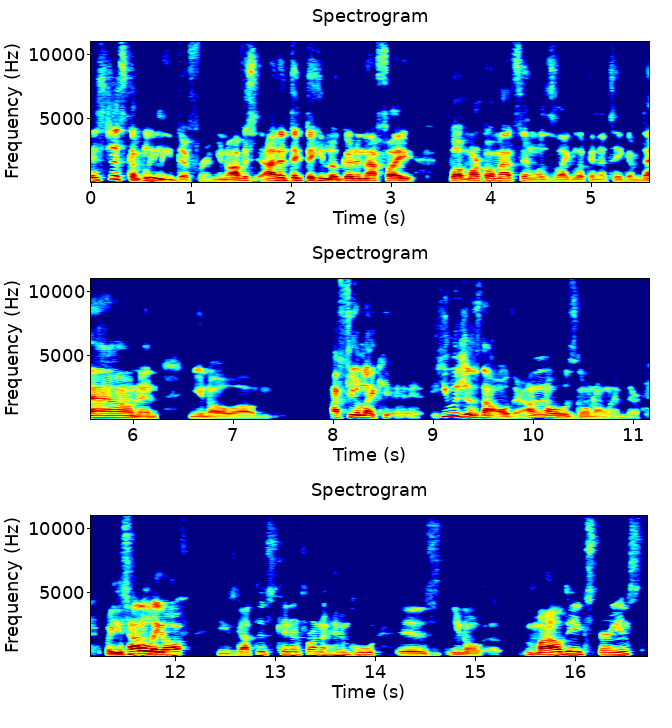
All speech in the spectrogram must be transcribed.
it's just completely different. You know, obviously I didn't think that he looked good in that fight, but Marco Madsen was like looking to take him down, and you know um I feel like he was just not all there. I don't know what was going on with him there, but he's had a layoff. He's got this kid in front of him who is, you know, mildly experienced,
